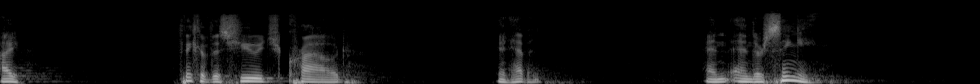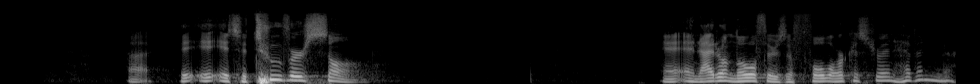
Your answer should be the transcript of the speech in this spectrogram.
I Think of this huge crowd in heaven. And, and they're singing. Uh, it, it's a two verse song. And, and I don't know if there's a full orchestra in heaven,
